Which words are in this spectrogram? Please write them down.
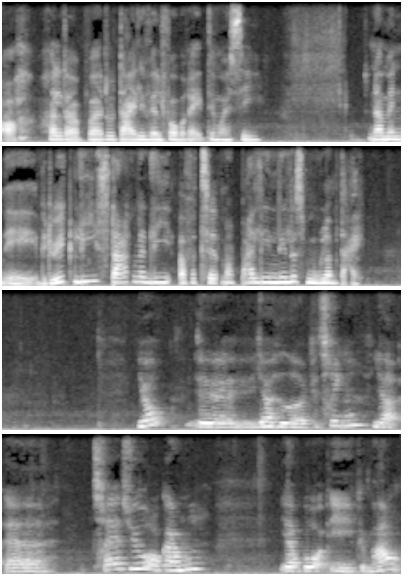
Åh, oh, hold da op, hvor er du dejligt velforberedt, det må jeg sige. Nå, men øh, vil du ikke lige starte med lige at fortælle mig bare lige en lille smule om dig? Jo, øh, jeg hedder Katrine. Jeg er 23 år gammel. Jeg bor i København.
